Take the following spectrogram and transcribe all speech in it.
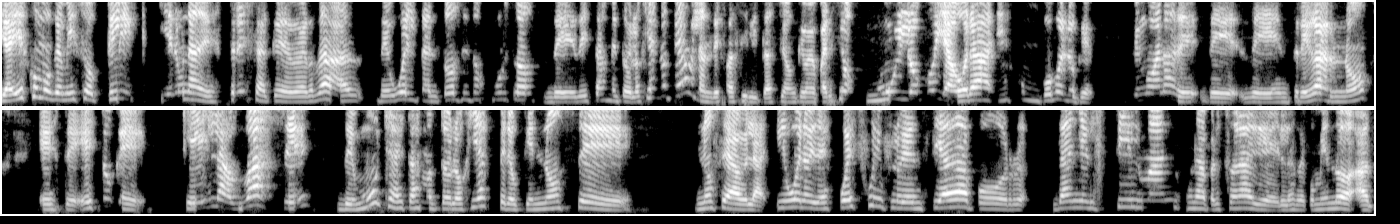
Y ahí es como que me hizo clic y era una destreza que de verdad, de vuelta en todos esos cursos de, estas metodologías, no te hablan de facilitación, que me pareció muy loco y ahora es como un poco lo que tengo ganas de, entregar, ¿no? Este, esto que, que es la base de muchas de estas metodologías, pero que no se, no se habla. Y bueno, y después fui influenciada por Daniel Stillman, una persona que les recomiendo a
